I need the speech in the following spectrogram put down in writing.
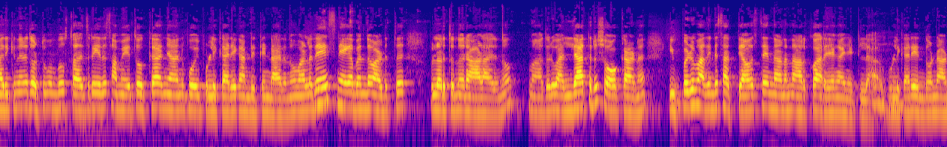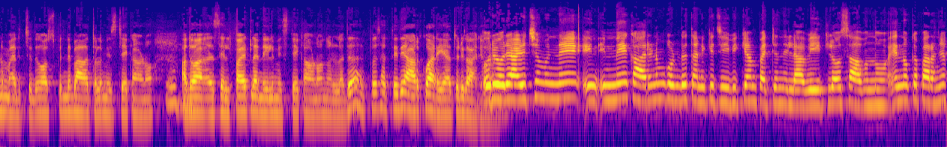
മരിക്കുന്നതിന് തൊട്ട് മുമ്പ് സർജറി ചെയ്ത സമയത്തും ഒക്കെ ഞാൻ പോയി പുള്ളിക്കാരെ കണ്ടിട്ടുണ്ടായിരുന്നു. വളരെ സ്നേഹബന്ധം അടുത്ത് പുലർത്തുന്ന ഒരാളായിരുന്നു. അതൊരു വല്ലാത്തൊരു ഷോക്കാണ് ഇപ്പോഴും അതിന്റെ സത്യാവസ്ഥ എന്താണെന്ന് ആർക്കും അറിയാൻ കഴിഞ്ഞിട്ടില്ല. പുള്ളിക്കാരി എന്തുകൊണ്ടാണ് മരിച്ചത്? ഹോസ്പിറ്റലിന്റെ ഭാഗത്തുള്ള മിസ്റ്റേക്ക് ആണോ? അതോ സെൽഫായിട്ടുള്ള എന്തെങ്കിലും മിസ്റ്റേക്ക് ആണോ എന്നുള്ളത്? ഇപ്പൊ സത്യത ആർക്കും അറിയാത്തൊരു കാര്യം ഒരു ഒരാഴ്ച മുന്നേ ഇന്നേ കാരണം കൊണ്ട് തനിക്ക് ജീവിക്കാൻ പറ്റുന്നില്ല വെയിറ്റ് ലോസ് ആവുന്നു എന്നൊക്കെ പറഞ്ഞ്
